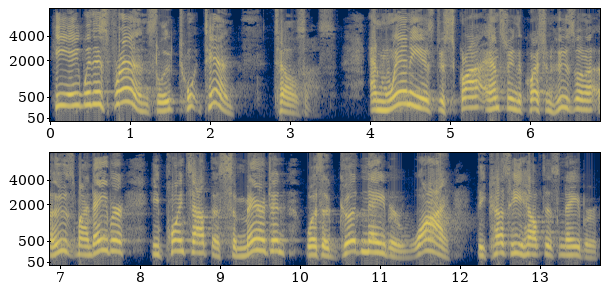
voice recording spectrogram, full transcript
He ate with his friends, Luke 10 tells us. And when he is descri- answering the question, who's my, who's my neighbor? He points out the Samaritan was a good neighbor. Why? Because he helped his neighbor,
